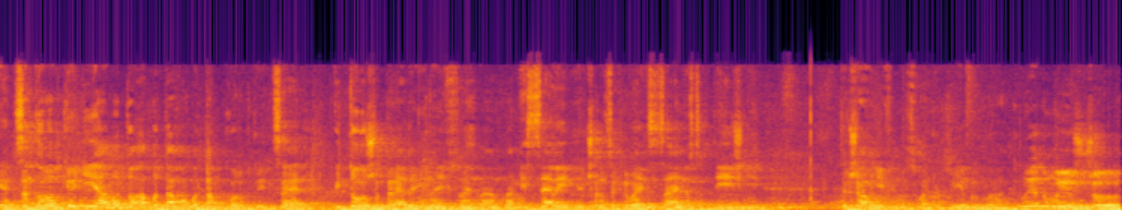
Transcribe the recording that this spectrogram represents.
як за коротке одіяло, то або там, або там коротко. І це від того, що передані на, на, на місцевий, якщо не закриваються загальностратегічні державні фінансування, то є проблема. Ну я думаю, що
